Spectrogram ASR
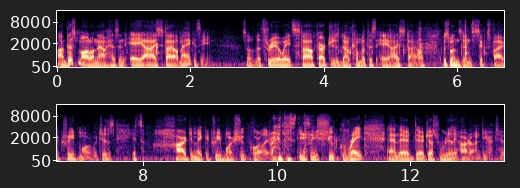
Uh, this model now has an AI style magazine. So the 308 style cartridges now come with this AI style. This one's in 6.5 Creedmoor, which is, it's hard to make a Creedmoor shoot poorly, right? These, these things shoot great, and they're, they're just really hard on deer, too.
